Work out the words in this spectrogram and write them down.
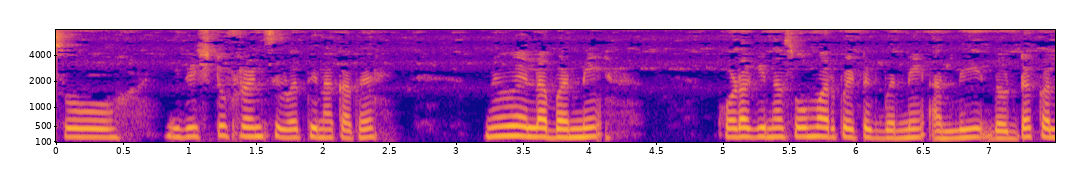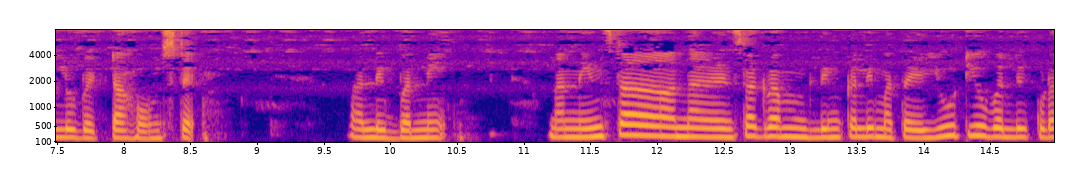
ಸೊ ಇದಿಷ್ಟು ಫ್ರೆಂಡ್ಸ್ ಇವತ್ತಿನ ಕತೆ. ನೀವು ಎಲ್ಲ ಬನ್ನಿ. ಕೊಡಗಿನ ಸೋಮವಾರಪೇಟೆಗೆ ಬನ್ನಿ. ಅಲ್ಲಿ ದೊಡ್ಡ ಕಲ್ಲು ಬೆಟ್ಟ ಹೋಮ್ ಸ್ಟೇ ಅಲ್ಲಿಗೆ ಬನ್ನಿ. ನನ್ನ ಇನ್ಸ್ಟಾ ಇನ್ಸ್ಟಾಗ್ರಾಮ್ ಲಿಂಕಲ್ಲಿ ಮತ್ತು ಯೂಟ್ಯೂಬಲ್ಲಿ ಕೂಡ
